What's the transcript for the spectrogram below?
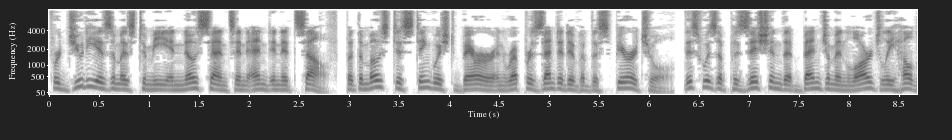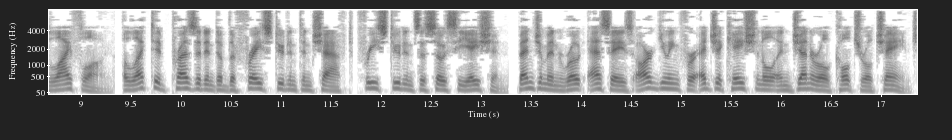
For Judaism is to me in no sense an end in itself, but the most distinguished bearer and representative of the spiritual. This was a position that Benjamin largely held lifelong. Elected president of the Freistudentenschaft Free Students Association, Benjamin wrote essays arguing for educational and general cultural change.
